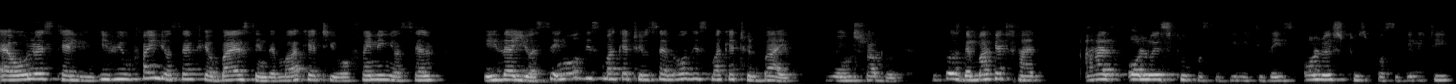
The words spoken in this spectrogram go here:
I, I always tell you, if you find yourself you're biased in the market, you're finding yourself either you are saying, oh, this market will sell, oh, this market will buy, you're in trouble. Because the market has, has always two possibilities. There is always two possibility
